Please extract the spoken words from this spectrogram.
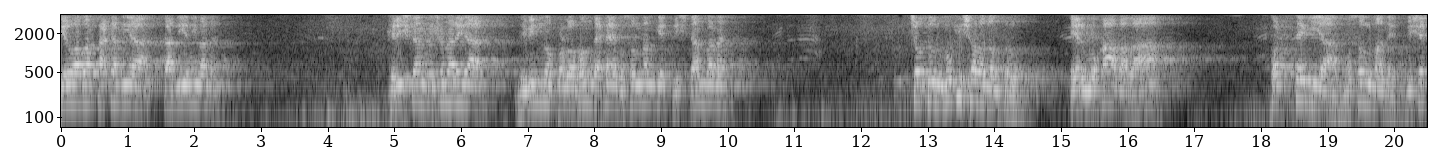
কেউ আবার টাকা দিয়া কাদিয়ে বানায় খ্রিস্টান মিশনারিরা বিভিন্ন প্রলোভন দেখায় মুসলমানকে খ্রিস্টান বানায়। চতুর্মুখী ষড়যন্ত্র, এর মোকাবেলা করতে গিয়া মুসলমানের, বিশেষ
